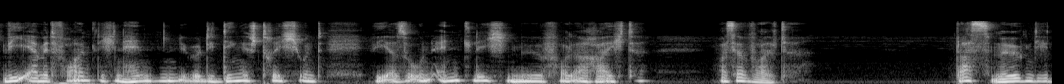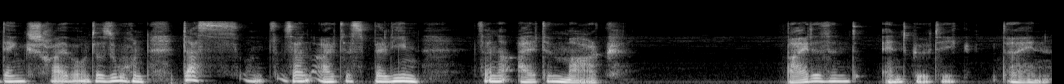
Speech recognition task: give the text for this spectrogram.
wie er mit freundlichen Händen über die Dinge strich und wie er so unendlich mühevoll erreichte, was er wollte. Das mögen die Denkschreiber untersuchen, das und sein altes Berlin, seine alte Mark. Beide sind endgültig dahin.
